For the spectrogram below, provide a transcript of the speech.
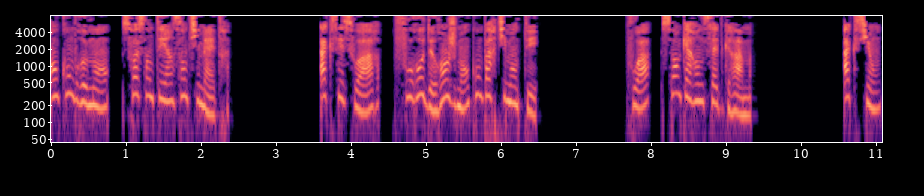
Encombrement, 61 cm. Accessoires, fourreau de rangement compartimenté. Poids, 147 grammes. Action,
